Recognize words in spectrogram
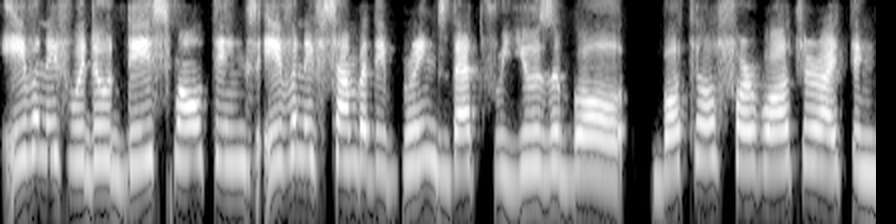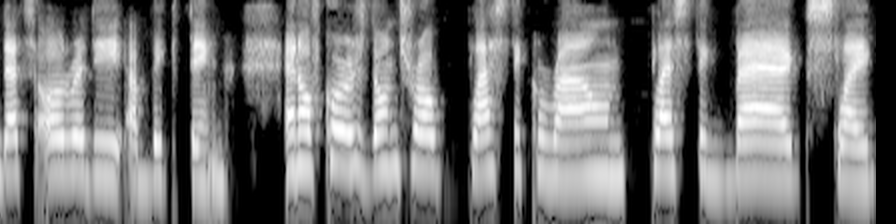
even if we do these small things even if somebody brings that reusable bottle for water i think that's already a big thing. And of course don't throw plastic around plastic bags like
